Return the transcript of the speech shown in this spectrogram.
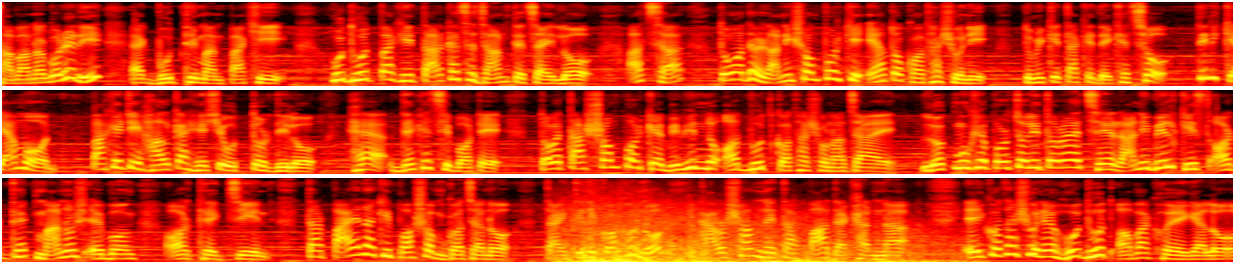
সাবানগরেরই এক বুদ্ধিমান পাখি। হুদহুদ পাখি তার কাছে জানতে চাইল আচ্ছা তোমাদের রানী সম্পর্কে এত কথা শুনি, তুমি কি তাকে দেখেছ? তিনি কেমন? পাখিটি হালকা হেসে উত্তর দিল হ্যাঁ দেখেছি বটে। তবে তার সম্পর্কে বিভিন্ন অদ্ভুত কথা শোনা যায়। লোকমুখে প্রচলিত রয়েছে রানী বিলকিস অর্ধেক মানুষ এবং অর্ধেক জিন। তার পায়ে নাকি পশম গজানো। তাই তিনি কখনো কারও সামনে তার পা দেখান না। এই কথা শুনে হুদহুদ অবাক হয়ে গেল।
